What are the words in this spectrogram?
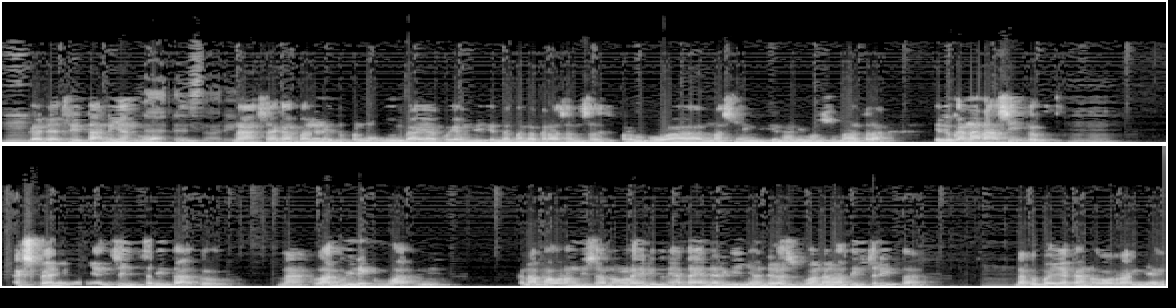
Nggak ada cerita nih yang kuat nah saya kapan itu pernah nih mbak aku yang bikin tentang kekerasan perempuan masnya yang bikin harimau Sumatera itu kan narasi tuh Mm-mm. eksperimennya cerita tuh. Nah, lagu ini kuat nih. Kenapa orang bisa noleh? Ternyata energinya adalah sebuah naratif cerita. Hmm. Nah, kebanyakan orang yang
